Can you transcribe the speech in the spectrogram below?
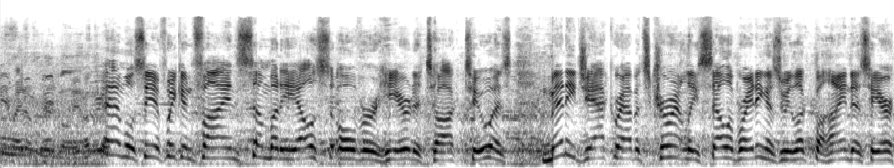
Thank you. And we'll see if we can find somebody else over here to talk to. As many Jackrabbits currently celebrating, as we look behind us here,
